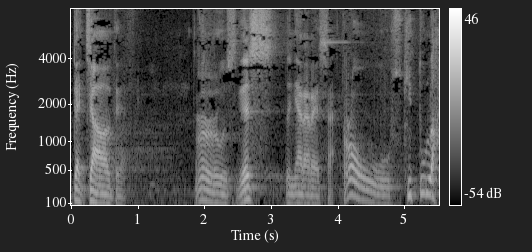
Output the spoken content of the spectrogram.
dajjal teh. Terus guys, ternyara resa. Terus gitulah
